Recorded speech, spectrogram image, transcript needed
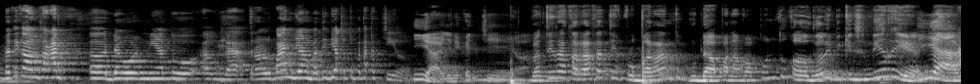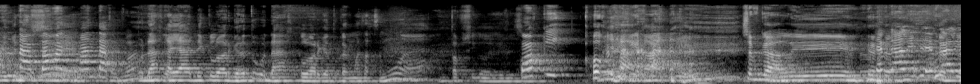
Berarti kalau misalkan eh, daunnya tuh enggak terlalu panjang, berarti dia ketupatnya kecil. Iya, jadi kecil. Berarti rata-rata tiap lebaran tuh kudapan apa pun tuh kalau Gali bikin sendiri ya? Iya, bikin Mantap sendiri. banget, mantap. Mantap Udah kayak di keluarga tuh udah keluarga tukang masak semua. Mantap sih kalau gitu sih. Koki. Kok Iya, Chef Gali. Setiap kali, setiap kali.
